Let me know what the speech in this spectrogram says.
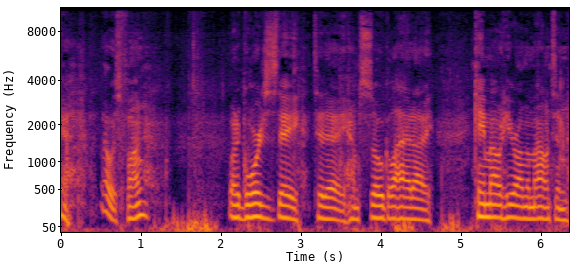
Yeah, that was fun. What a gorgeous day today. I'm so glad I came out here on the mountain.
